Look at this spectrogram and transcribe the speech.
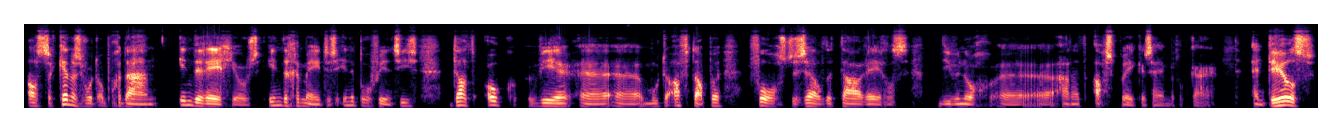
als er kennis wordt opgedaan in de regio's, in de gemeentes, in de provincies, dat ook weer uh, uh, moeten aftappen volgens dezelfde taalregels die we nog uh, aan het afspreken zijn met elkaar. En deels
